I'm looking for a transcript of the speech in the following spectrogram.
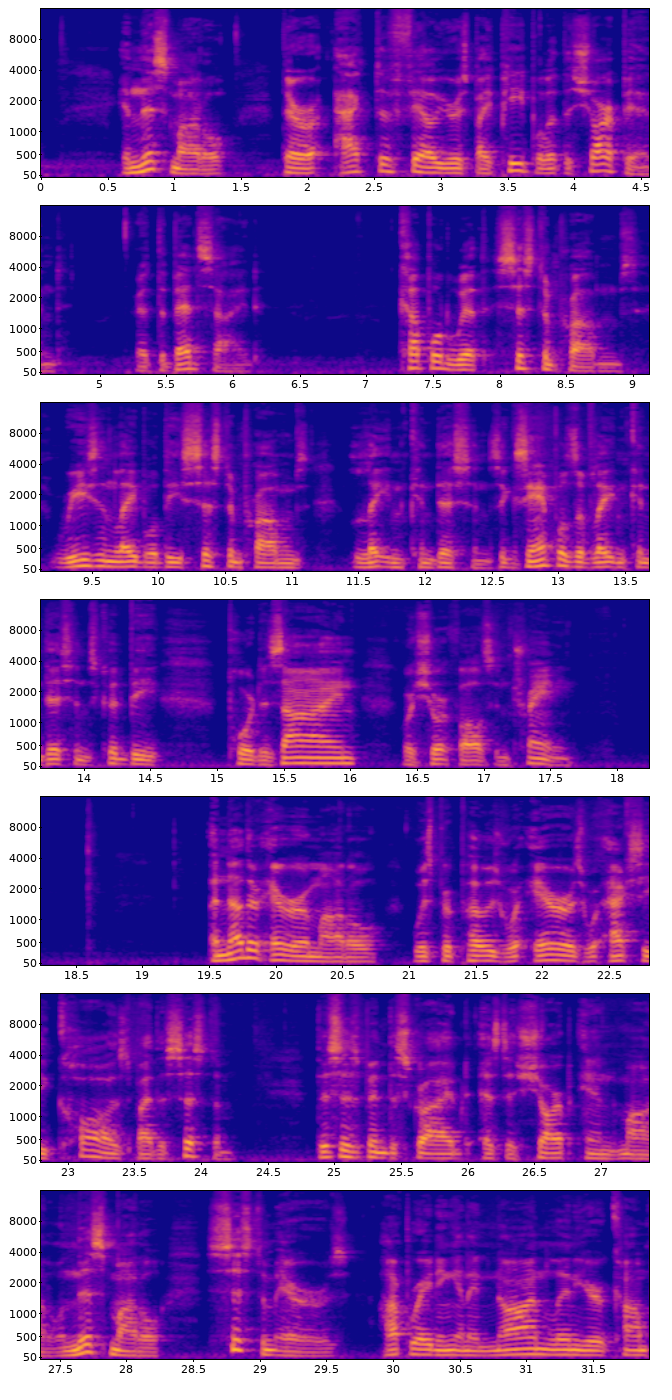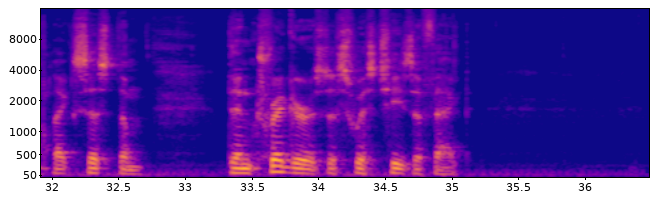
In this model, there are active failures by people at the sharp end, at the bedside, coupled with system problems. Reason labeled these system problems latent conditions. Examples of latent conditions could be poor design or shortfalls in training. Another error model was proposed where errors were actually caused by the system. This has been described as the sharp end model. In this model, system errors operating in a nonlinear complex system then triggers the Swiss cheese effect.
